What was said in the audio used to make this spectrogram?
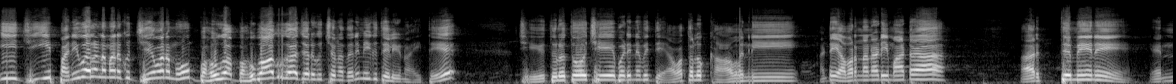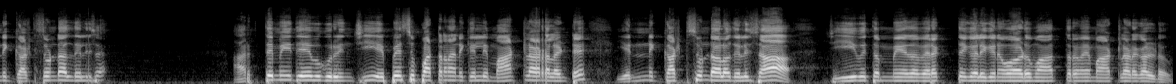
ఈ జీ ఈ పని వలన మనకు జీవనము బహుగా బహుబాగుగా జరుగుతున్నదని మీకు తెలియను. అయితే చేతులతో చేయబడినవి దేవతలు కావని. అంటే ఎవరినన్నాడు ఈ మాట? అర్థమేనే ఎన్ని గట్స్ ఉండాలి తెలుసా? అర్థమే దేవు గురించి ఎపెసు పట్టణానికి వెళ్ళి మాట్లాడాలంటే ఎన్ని గట్స్ ఉండాలో తెలుసా? జీవితం మీద విరక్తి కలిగిన వాడు మాత్రమే మాట్లాడగలడు.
